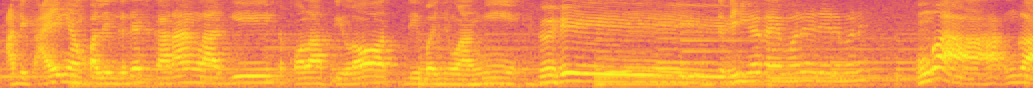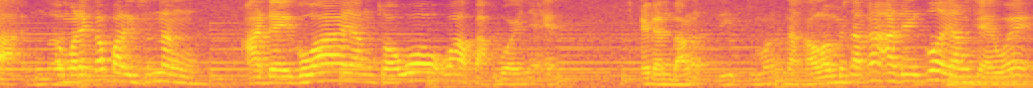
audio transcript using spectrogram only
adik aing yang paling gede sekarang lagi sekolah pilot di Banyuwangi Hehehe. sedih nggak kayak mana dari mana enggak enggak Enggak. Eh, mereka paling seneng adek gua yang cowok wah pak boynya ed edan banget sih cuma nah kalau misalkan adek gua yang cewek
